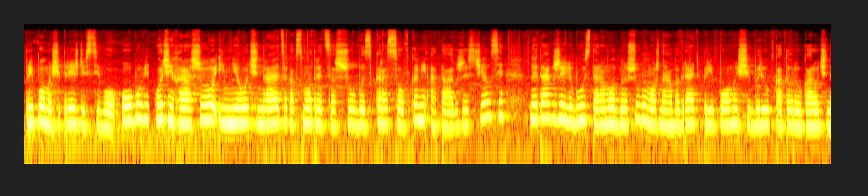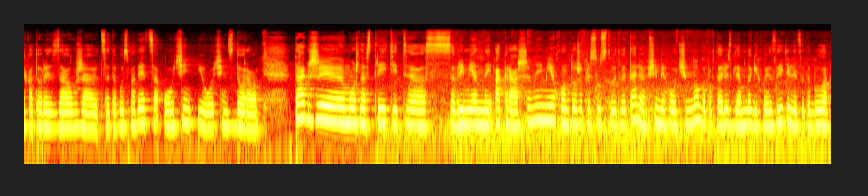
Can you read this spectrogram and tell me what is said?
при помощи прежде всего обуви. Очень хорошо и мне очень нравится, как смотрятся шубы с кроссовками, а также с Челси. Но и также любую старомодную шубу можно обыграть при помощи брюк, которые укорочены, которые заужаются. Это будет смотреться очень и очень здорово. Также можно встретить э, современный окрашенный мех, он тоже присутствует в Италии. Вообще меха очень много, повторюсь, для многих моих зрительниц это было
